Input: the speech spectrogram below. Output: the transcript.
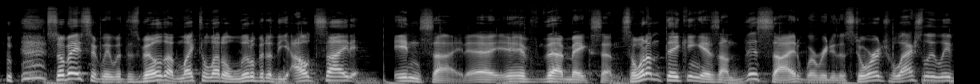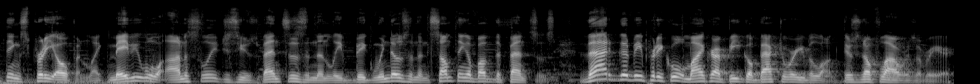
so basically, with this build, I'd like to let a little bit of the outside inside, uh, if that makes sense. So what I'm thinking is on this side, where we do the storage, we'll actually leave things pretty open. Like maybe we'll honestly just use fences and then leave big windows and then something above the fences. That could be pretty cool. Minecraft beat, go back to where you belong. There's no flowers over here.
